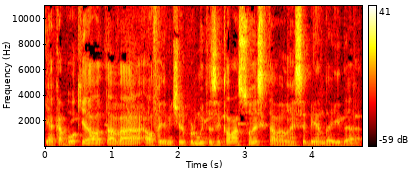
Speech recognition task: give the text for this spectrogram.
E acabou que ela tava, ela foi demitida por muitas reclamações que estavam recebendo aí da,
